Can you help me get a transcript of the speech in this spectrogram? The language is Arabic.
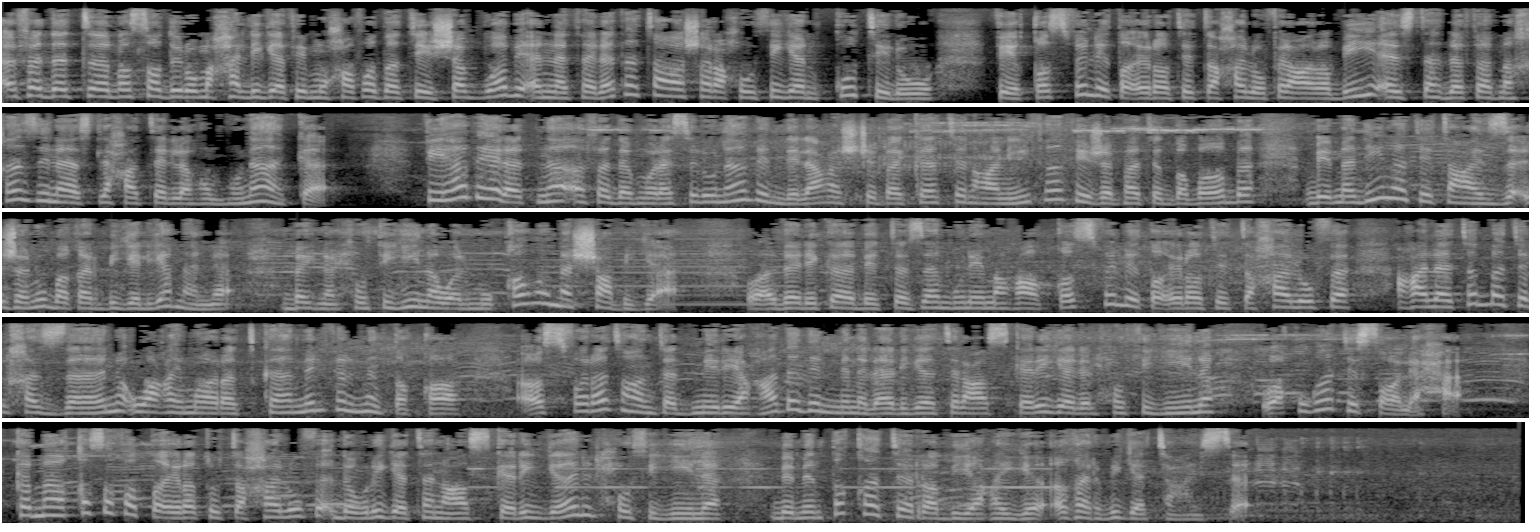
أفادت مصادر محلية في محافظة شبوة بأن 13 حوثيا قتلوا في قصف لطائرات التحالف العربي استهدف مخازن أسلحة لهم هناك. في هذه الأثناء أفاد مراسلنا باندلاع اشتباكات عنيفة في جبهة الضباب بمدينة تعز جنوب غربي اليمن بين الحوثيين والمقاومة الشعبية وذلك بالتزامن مع قصف لطائرات التحالف على تبة الخزان وعمارة كامل في المنطقة أسفرت عن تدمير عدد من الآليات العسكرية للحوثيين وقوات الصالح. كما قصفت طائرات التحالف دورية عسكرية للحوثيين بمنطقة الربيع غربية تعز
